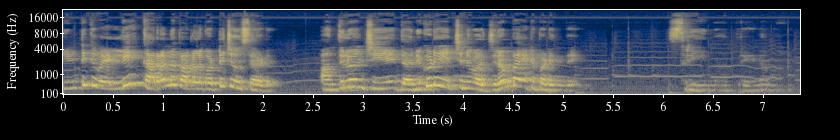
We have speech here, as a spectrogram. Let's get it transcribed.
ఇంటికి వెళ్ళి కర్రను పగలగొట్టి చూశాడు. అందులోంచి ధనికుడు ఇచ్చిన వజ్రం బయటపడింది. శ్రీమాత్రే నమ.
